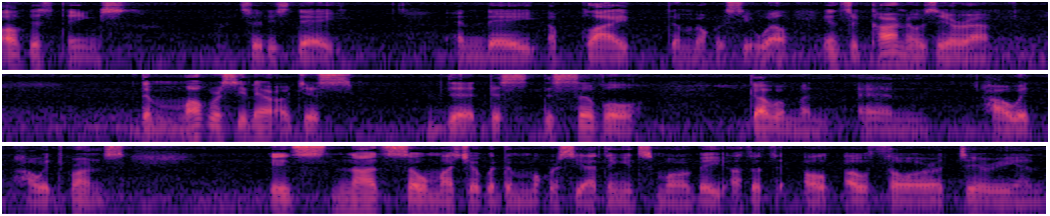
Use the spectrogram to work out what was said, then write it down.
of these things to this day and they apply democracy well. In Sukarno's era democracy there are just the, the, the civil government and how it how it runs it's not so much of a democracy. I think it's more of a authoritarian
